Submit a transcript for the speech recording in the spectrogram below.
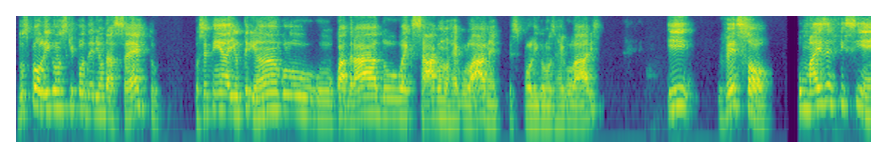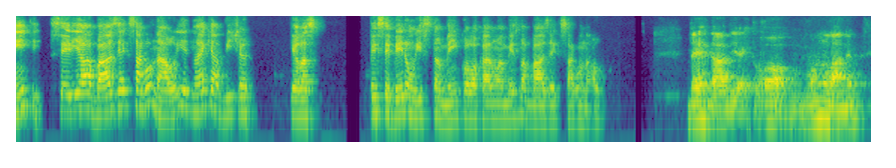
dos polígonos que poderiam dar certo, você tem aí o triângulo, o quadrado, o hexágono regular, né? Esses polígonos regulares. E vê só, o mais eficiente seria a base hexagonal. E não é que a bicha, que elas perceberam isso também, colocaram a mesma base hexagonal. Verdade, Hector. Ó, vamos lá, né?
